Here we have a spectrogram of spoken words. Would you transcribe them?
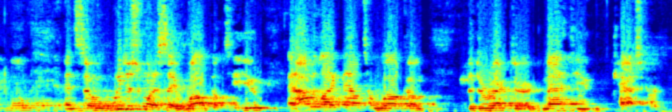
And so we just want to say welcome to you. And I would like now to welcome the director, Matthew Casper.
